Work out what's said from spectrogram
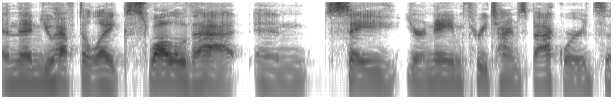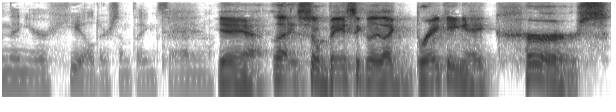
and then you have to like swallow that and say your name three times backwards and then you're healed or something. So I don't know. Yeah, yeah. Like, so basically, like breaking a curse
